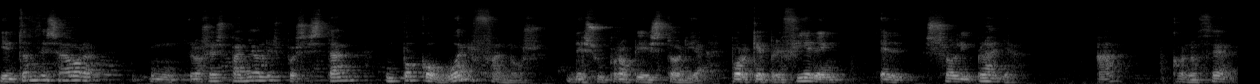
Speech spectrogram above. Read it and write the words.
Y entonces ahora mm, los españoles pues están un poco huérfanos de su propia historia, porque prefieren el sol y playa a conocer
